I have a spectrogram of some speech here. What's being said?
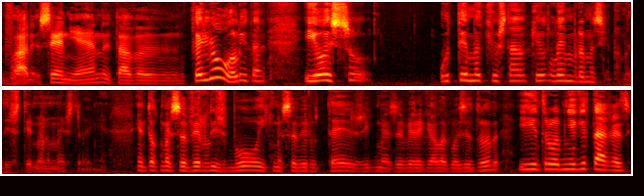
várias- CNN, estava, calhou ali, tá, e ouço o tema que eu estava, que eu lembro-me assim, "Pá, mas este tema não me é estranho. Então começo a ver Lisboa e começo a ver o Tejo e começo a ver aquela coisa toda e entrou a minha guitarra. Assim,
